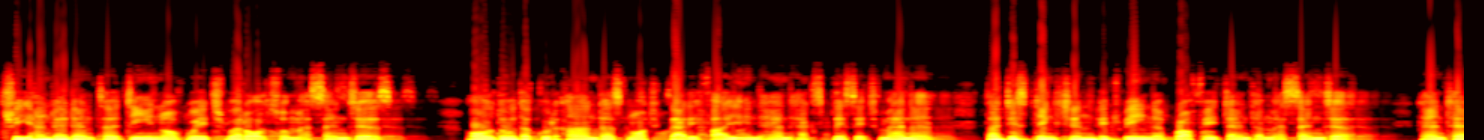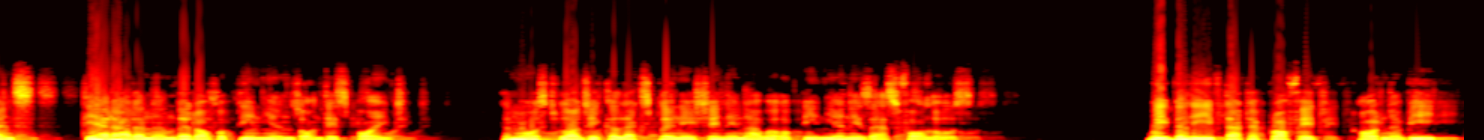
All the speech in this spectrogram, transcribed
313 of which were also messengers. Although the Quran does not clarify in an explicit manner the distinction between a prophet and a messenger, and hence there are a number of opinions on this point. The most logical explanation in our opinion is as follows. We believe that a prophet or Nabi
